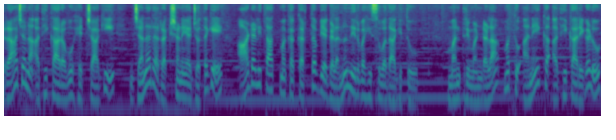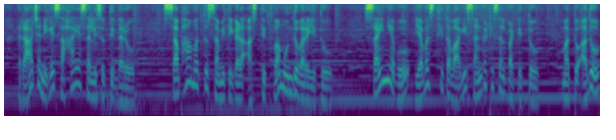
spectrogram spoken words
ರಾಜನ ಅಧಿಕಾರವು ಹೆಚ್ಚಾಗಿ ಜನರ ರಕ್ಷಣೆಯ ಜೊತೆಗೆ ಆಡಳಿತಾತ್ಮಕ ಕರ್ತವ್ಯಗಳನ್ನು ನಿರ್ವಹಿಸುವುದಾಗಿತ್ತು. ಮಂತ್ರಿಮಂಡಳ ಮತ್ತು ಅನೇಕ ಅಧಿಕಾರಿಗಳು ರಾಜನಿಗೆ ಸಹಾಯ ಸಲ್ಲಿಸುತ್ತಿದ್ದರು. ಸಭಾ ಮತ್ತು ಸಮಿತಿಗಳ ಅಸ್ತಿತ್ವ ಮುಂದುವರೆಯಿತು. ಸೈನ್ಯವು ವ್ಯವಸ್ಥಿತವಾಗಿ ಸಂಘಟಿಸಲ್ಪಟ್ಟಿತ್ತು ಮತ್ತು ಅದು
